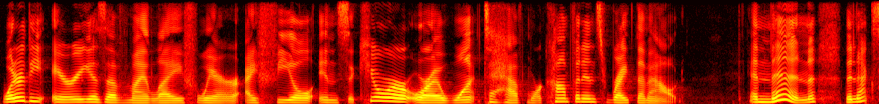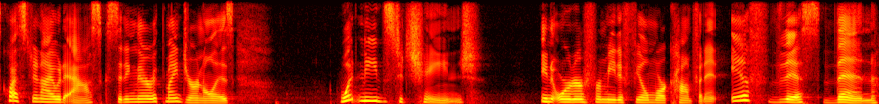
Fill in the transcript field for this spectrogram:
What are the areas of my life where I feel insecure or I want to have more confidence? Write them out. And then the next question I would ask, sitting there with my journal, is what needs to change in order for me to feel more confident. If this, then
